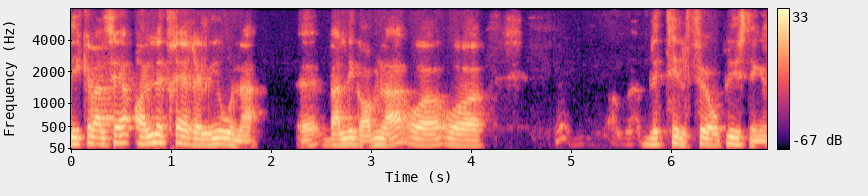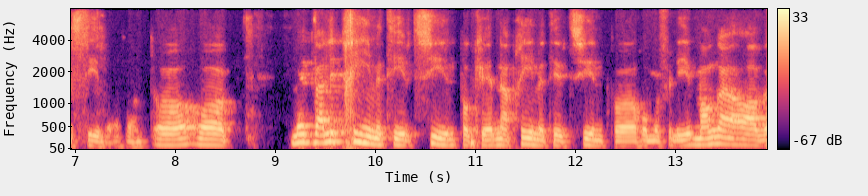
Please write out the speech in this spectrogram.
likevel så er alle tre religionene eh, veldig gamle og, blitt til før opplysningens tid. Og, sånt. og, med et veldig primitivt syn på kvinner, primitivt syn på homofili. Mange av,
